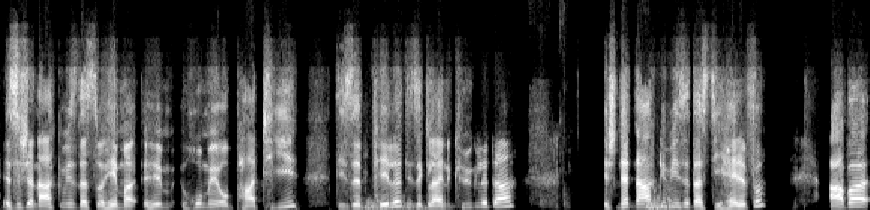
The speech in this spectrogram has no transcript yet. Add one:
es ist ja nachgewiesen, dass so Häma Hom Homöopathie, diese Pille, diese kleine Kügel da, ist nicht nachgewiesen, dass die helfen, aber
